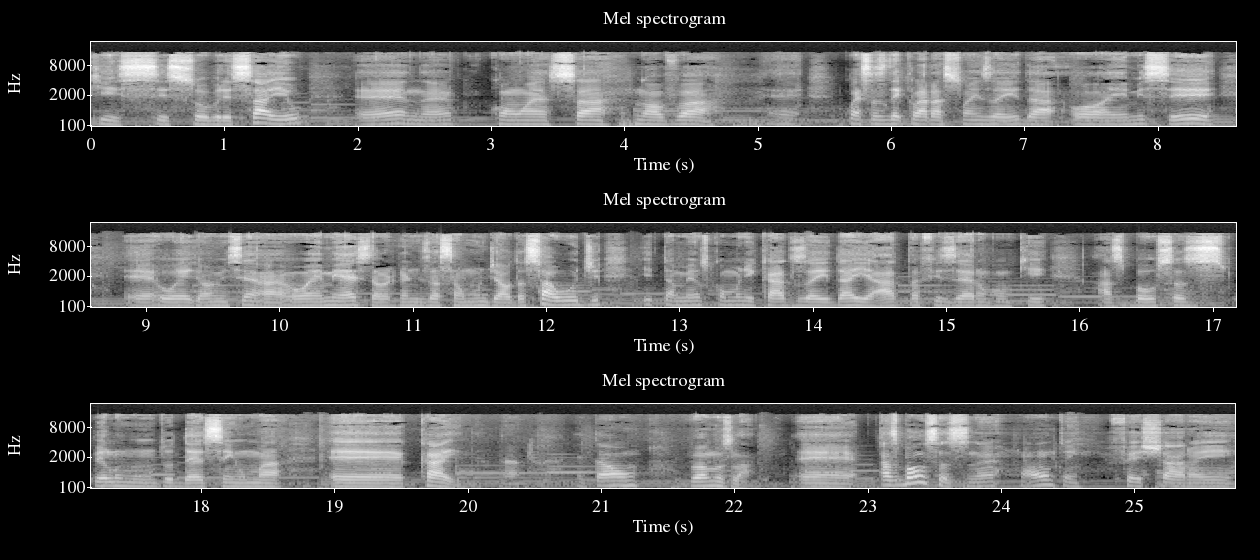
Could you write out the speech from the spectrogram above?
que se sobressaiu, é, né? Com essa nova, é, com essas declarações aí da OMC é, OMS, da Organização Mundial da Saúde, e também os comunicados aí da IATA fizeram com que as bolsas pelo mundo dessem uma é, caída. Né? Então, vamos lá. É, as bolsas, né, ontem fecharam aí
